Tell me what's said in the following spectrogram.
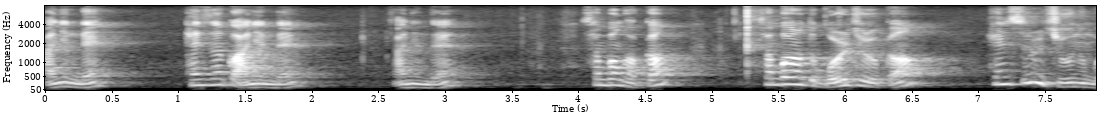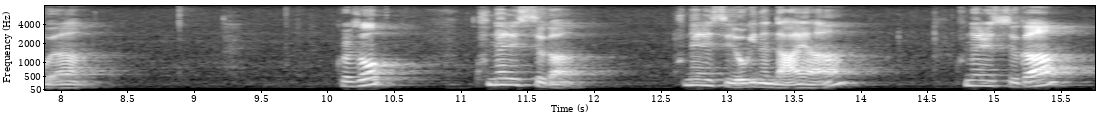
아닌데? 헨슨 거 아닌데? 아닌데? 3번 갈까? 3번은 또 뭘 지울까? 헨슨을 지우는 거야. 그래서 쿠넬리스가 쿠넬리스 여기는 나야. 쿠넬리스가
